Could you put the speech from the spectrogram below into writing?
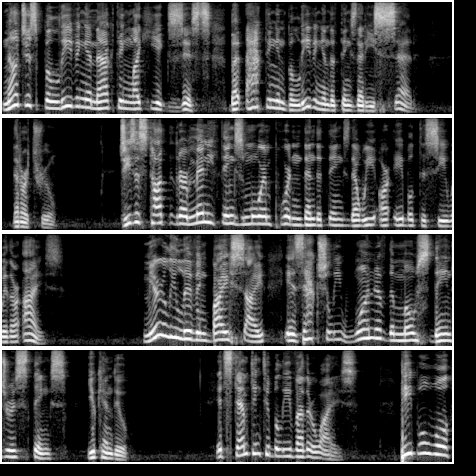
Not just believing and acting like He exists, but acting and believing in the things that He said that are true. Jesus taught that there are many things more important than the things that we are able to see with our eyes. Merely living by sight is actually one of the most dangerous things you can do. It's tempting to believe otherwise. People will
